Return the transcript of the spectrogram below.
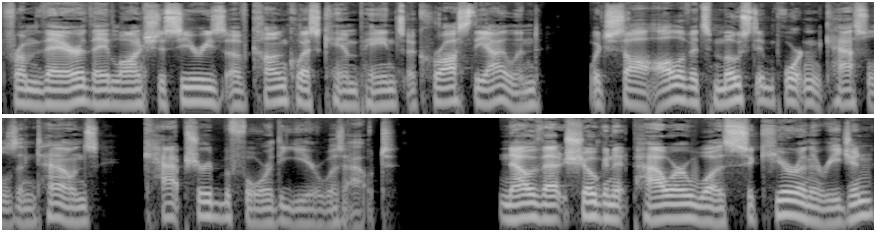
From there, they launched a series of conquest campaigns across the island, which saw all of its most important castles and towns captured before the year was out. Now that shogunate power was secure in the region,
